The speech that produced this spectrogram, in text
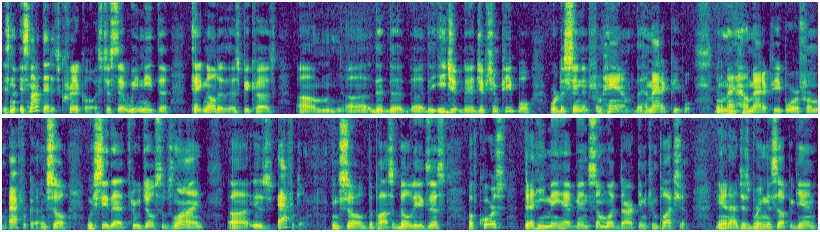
It's, n- it's not that it's critical. It's just that we need to take note of this because um, uh, the the uh, the Egypt the Egyptian people were descendant from Ham, the Hamitic people, and the Hamitic people were from Africa, and so we see that through Joseph's line uh, is African, and so the possibility exists, of course, that he may have been somewhat dark in complexion, and I just bring this up again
